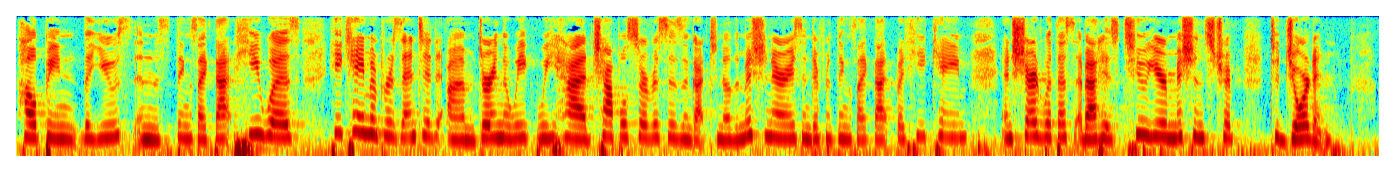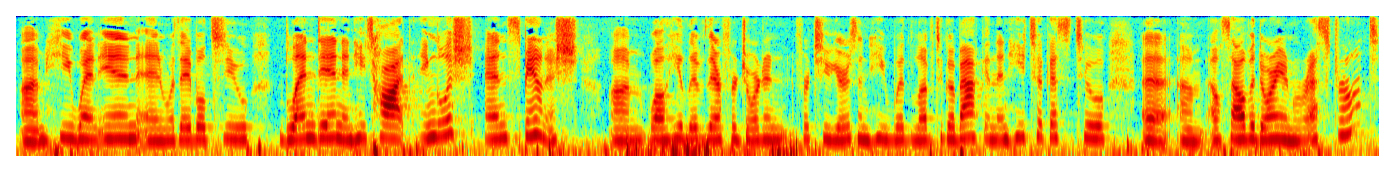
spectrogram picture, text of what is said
helping the youth and things like that. He was he came and presented um, during the week. We had chapel services and got to know the missionaries and different things like that. But he came and shared with us about his two-year missions trip to Jordan. Um, he went in and was able to blend in, and he taught English and Spanish um, while he lived there for Jordan for two years, and he would love to go back. And then he took us to a um, El Salvadorian restaurant,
